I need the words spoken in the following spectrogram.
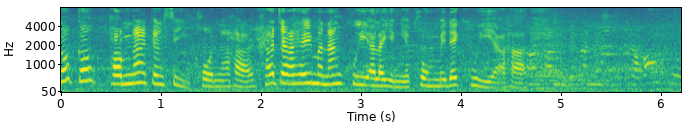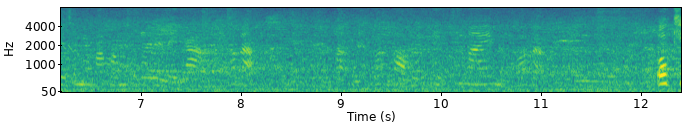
ก็ก็พร้อมหน้ากันสี่คนนะคะถ้าจะให้มานั่งคุยอะไรอย่างเงี้ยคงไม่ได้คุยอะค่ะเราก็โอเคใช่ไหมคะความรู้สึกอะไรหลายๆอย่างก็แบบก็ตอบไม่ติดใช่ไหมเหมือนว่าแบบเออโอเค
